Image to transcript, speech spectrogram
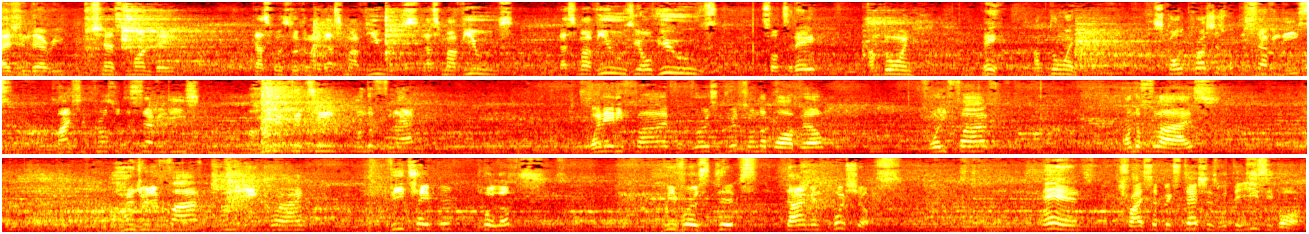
Legendary Chess Monday. That's what it's looking like. That's my views. That's my views. That's my views, yo, views. So today, I'm doing, hey, I'm doing skull crushes with the 70s, bicep curls with the 70s, 115 on the flat, 185 reverse grips on the barbell, 45 on the flies, 105 on the incline, V-taper pull-ups, reverse dips, diamond push-ups, and tricep extensions with the easy ball.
